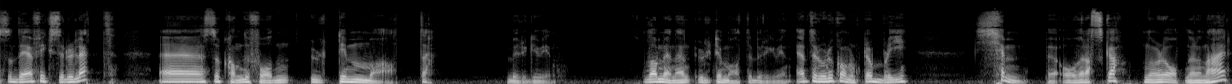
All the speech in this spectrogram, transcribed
Så det fikser du lett. Så kan du få den ultimate burgervinen. Da mener jeg den ultimate burgervin. Jeg tror du kommer til å bli kjempeoverraska når du åpner denne her.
